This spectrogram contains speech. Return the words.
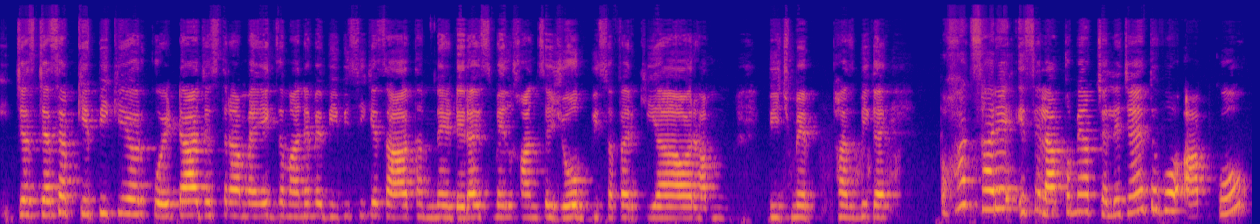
جس جیسے اب کے پی کے اور کوئٹہ جس طرح میں ایک زمانے میں بی بی سی کے ساتھ ہم نے ڈیرا اسماعیل خان سے جوگ بھی سفر کیا اور ہم بیچ میں پھنس بھی گئے۔ بہت سارے اس علاقوں میں آپ چلے جائیں تو وہ آپ کو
